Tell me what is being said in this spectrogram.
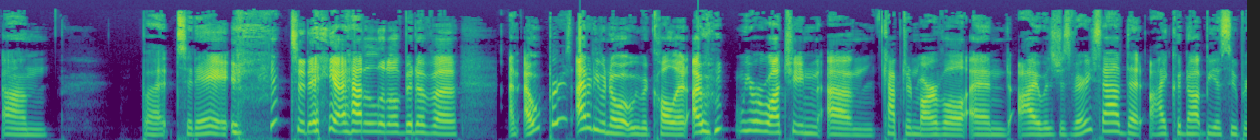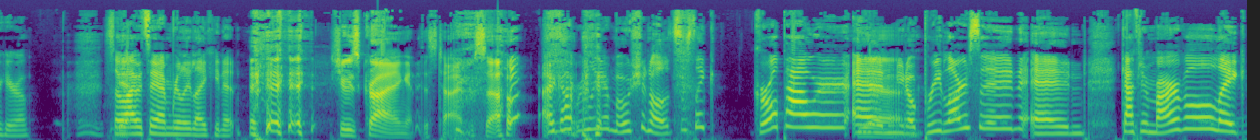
Um, but today, today I had a little bit of a an outburst. I don't even know what we would call it. I we were watching um Captain Marvel and I was just very sad that I could not be a superhero. So Yeah. I would say I'm really liking it. she was crying at this time, so. I got really emotional. It's just like girl power and Yeah. you know Brie Larson and Captain Marvel. Like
